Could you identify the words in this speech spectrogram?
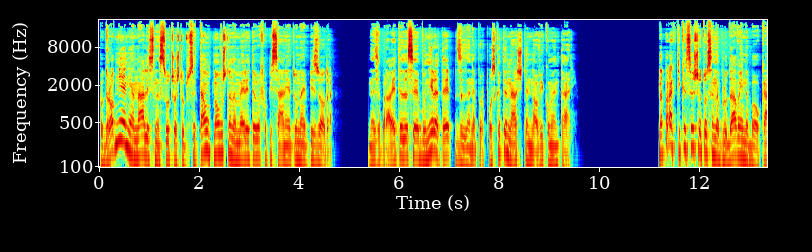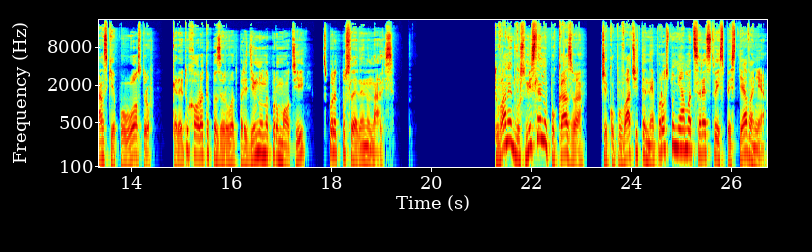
Подробният ни анализ на случващото се там отново ще намерите в описанието на епизода. Не забравяйте да се абонирате, за да не пропускате нашите нови коментари. На практика същото се наблюдава и на Балканския полуостров, където хората пазаруват предимно на промоции, според последен анализ. Това недвусмислено показва, че купувачите не просто нямат средства и спестявания,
